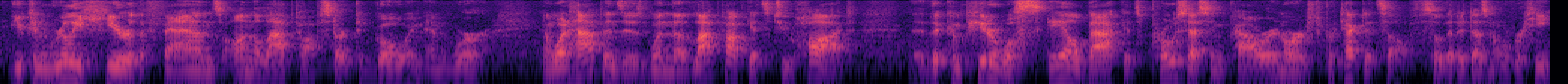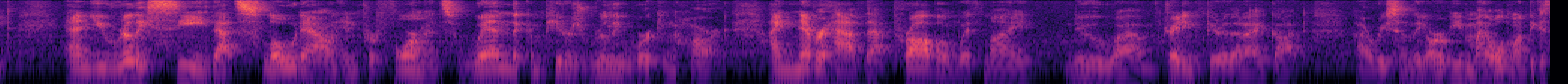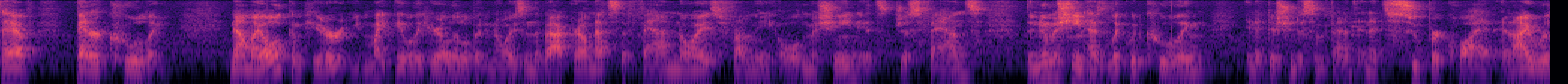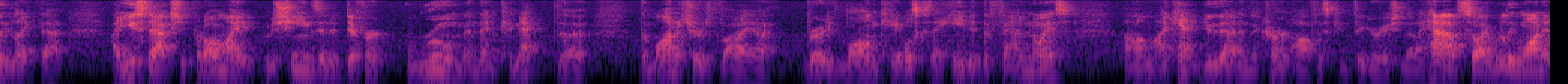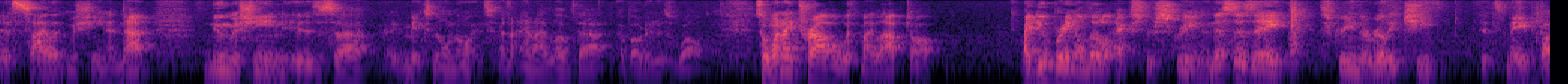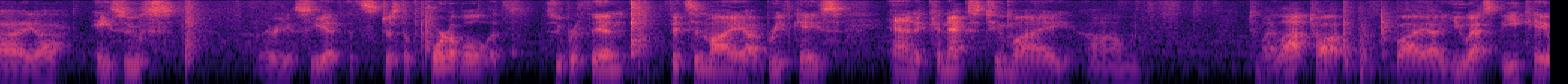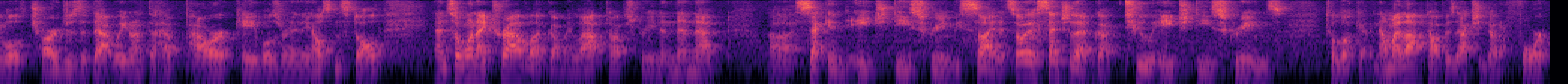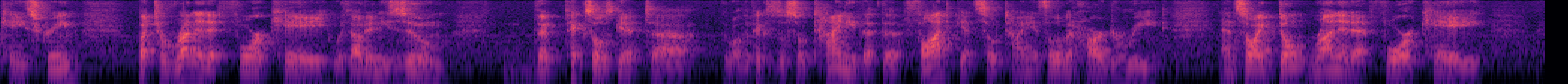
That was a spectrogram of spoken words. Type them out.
you can really hear the fans on the laptop start to go and, and whir. And what happens is when the laptop gets too hot, the computer will scale back its processing power in order to protect itself so that it doesn't overheat. And you really see that slowdown in performance when the computer's really working hard. I never have that problem with my new um, trading computer that I got uh, recently, or even my old one, because they have better cooling. Now my old computer, you might be able to hear a little bit of noise in the background. That's the fan noise from the old machine. It's just fans. The new machine has liquid cooling in addition to some fans and it's super quiet and I really like that. I used to actually put all my machines in a different room and then connect the, the monitors via very long cables because I hated the fan noise. Um, I can't do that in the current office configuration that I have, so I really wanted a silent machine, and that new machine is uh, it makes no noise, and, and I love that about it as well. So when I travel with my laptop, I do bring a little extra screen, and this is a screen they're really cheap. It's made by uh, Asus. There you see it. It's just a portable. It's super thin, fits in my uh, briefcase, and it connects to my um, to my laptop by a USB cable, charges it that way. You don't have to have power cables or anything else installed. And so when I travel, I've got my laptop screen and then that uh, second HD screen beside it. So essentially I've got two HD screens to look at. Now my laptop has actually got a 4K screen, but to run it at 4K without any zoom, the pixels get uh, well, the pixels are so tiny that the font gets so tiny, it's a little bit hard to read. And so I don't run it at 4K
